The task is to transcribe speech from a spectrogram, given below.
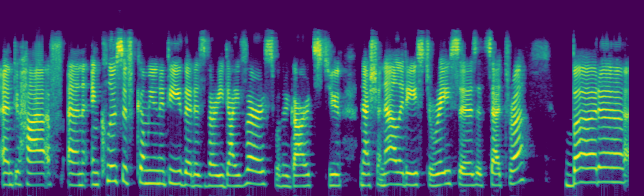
and to have an inclusive community that is very diverse with regards to nationalities, to races, etc. But uh,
